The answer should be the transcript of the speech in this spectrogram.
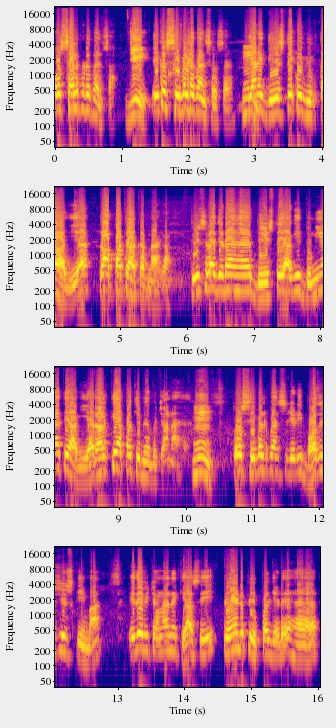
ਉਹ ਸੈਲਫ ਡਿਫੈਂਸ ਆ। ਜੀ। ਇੱਕ ਸਿਵਲ ਡਿਫੈਂਸ ਹੋ। ਸਰ ਯਾਨੀ ਦੇਸ਼ ਤੇ ਕੋਈ ਵਿਪਤਾ ਆ ਗਈ ਹੈ ਤਾਂ ਆਪਾਂ ਕੀ ਕਰਨਾ ਹੈਗਾ? ਤੀਸਰਾ ਜਿਹੜਾ ਹੈ ਦੇਸ਼ ਤੇ ਆ ਗਈ ਦੁਨੀਆ ਤੇ ਆ ਗਈ ਹੈ ਰਲ ਕੇ ਆਪਾਂ ਕਿਵੇਂ ਬਚਾਣਾ ਹੈ? ਹੂੰ। ਤੋ ਸਿਵਲ ਡਿਫੈਂਸ ਜਿਹੜੀ ਬਹੁਤ ਅੱਛੀ ਸਕੀਮ ਆ ਇਹਦੇ ਵਿੱਚ ਉਹਨਾਂ ਨੇ ਕਿਹਾ ਸੀ ਟ੍ਰੇਨਡ ਪੀਪਲ ਜਿਹੜੇ ਹੈ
